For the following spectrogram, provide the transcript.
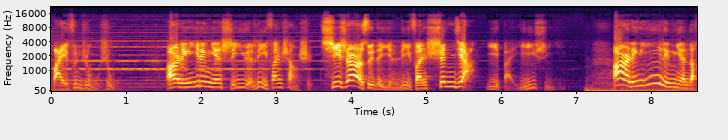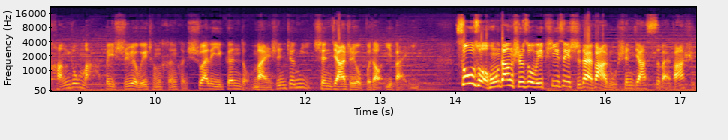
百分之五十五。二零一零年十一月，力帆上市，七十二岁的尹力帆身价一百一十亿。二零一零年的杭州马被十月围城狠狠摔了一跟斗，满身争议，身家只有不到一百亿。搜索红当时作为 PC 时代霸主，身家四百八十亿。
